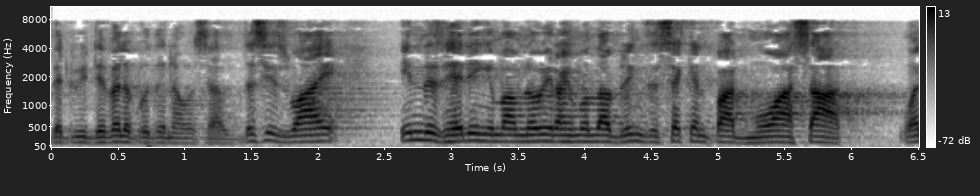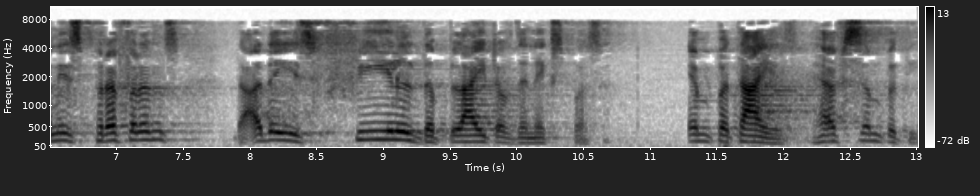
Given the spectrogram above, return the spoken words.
that we develop within ourselves. This is why in this heading Imam Nawawi rahimahullah brings the second part, muwasat. One is preference, the other is feel the plight of the next person. Empathize, have sympathy.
